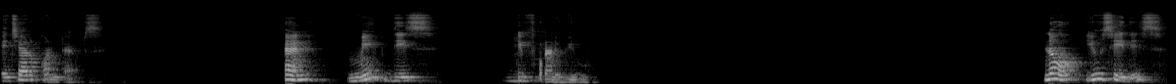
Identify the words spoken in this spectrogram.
HR contacts and make this default view. Now you see this.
